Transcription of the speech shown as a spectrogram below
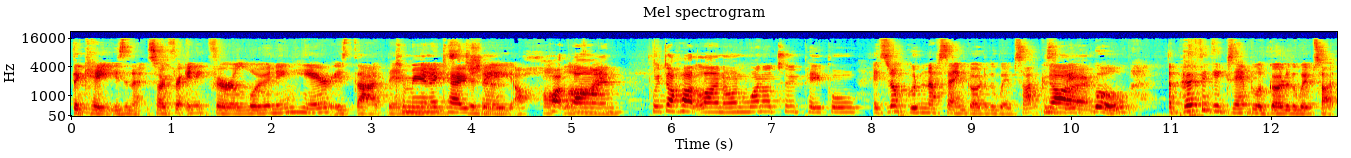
the key, isn't it? So for any for a learning here is that there Communication, needs to be a hotline. Put a hotline on one or two people. It's not good enough saying go to the website. No. if we- well, a perfect example of go to the website,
